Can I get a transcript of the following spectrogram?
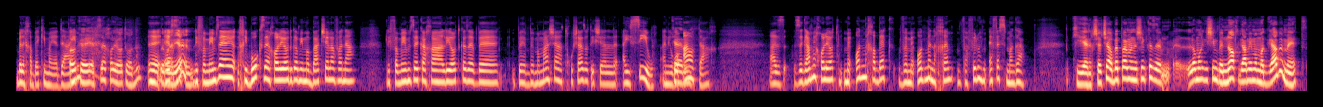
בלחבק עם הידיים. אוקיי, איך זה יכול להיות עוד? אה, זה מעניין. לפעמים זה, חיבוק זה יכול להיות גם עם מבט של הבנה. לפעמים זה ככה להיות כזה ב, בממש התחושה הזאת של I see you, אני כן. רואה אותך. אז זה גם יכול להיות מאוד מחבק ומאוד מנחם, ואפילו עם אפס מגע. כי אני חושבת שהרבה פעמים אנשים כזה הם לא מרגישים בנוח גם עם המגע באמת,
